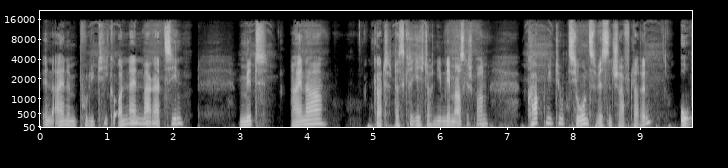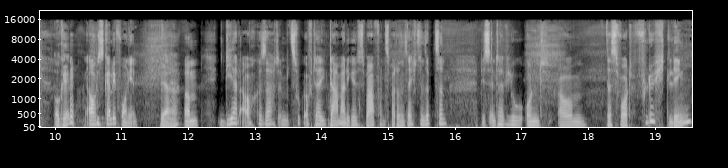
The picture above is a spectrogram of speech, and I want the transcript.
in einem Politik-Online-Magazin mit einer, Gott, das kriege ich doch nie im Leben ausgesprochen, Kognitationswissenschaftlerin. Oh, okay. aus Kalifornien. Ja. Ähm, die hat auch gesagt, in Bezug auf die damalige, es war von 2016, 17, dieses Interview und ähm, das Wort Flüchtling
